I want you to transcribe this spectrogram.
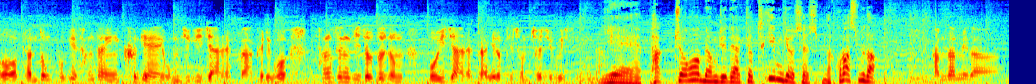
뭐 변동폭이 상당히 크게 움직이지 않을까 그리고 상승 기조 도 좀 보이지 않을까 이렇게 점쳐지고 있습니다. 예, 박정호 명지대학교 특임 교수였습니다. 고맙습니다. 감사합니다.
